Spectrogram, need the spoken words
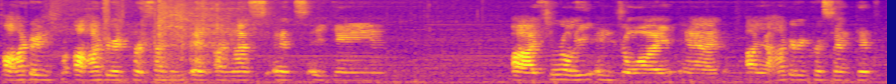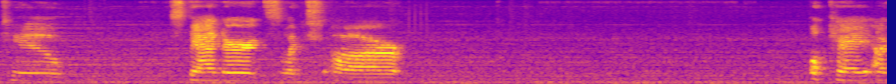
100 percent it unless it's a game I thoroughly enjoy and I 100% it to standards which are okay, I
